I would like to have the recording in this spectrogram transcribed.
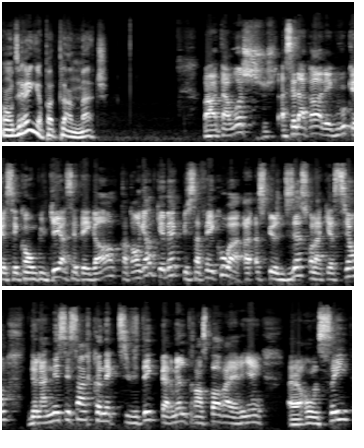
On dirait qu'il n'y a pas de plan de match. Ben, Ottawa, je suis assez d'accord avec vous que c'est compliqué à cet égard. Quand on regarde Québec, puis ça fait écho à, ce que je disais sur la question de la nécessaire connectivité que permet le transport aérien. Euh, on le sait,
